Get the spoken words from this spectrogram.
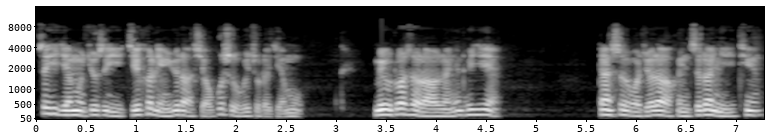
这期节目就是以极客领域的小故事为主的节目，没有多少的软件推荐。但是我觉得很值得你一听。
